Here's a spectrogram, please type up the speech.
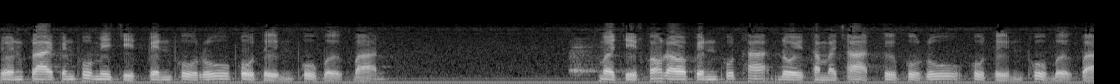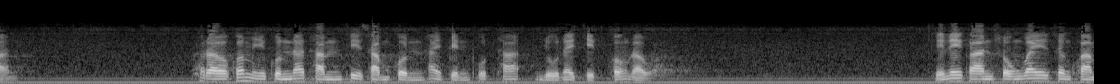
จนกลายเป็นผู้มีจิตเป็นผู้รู้ผู้ตื่นผู้เบิกบาน เมื่อจิตของเราเป็นพุทธะโดยธรรมชาติคือผู้รู้ผู้ตื่นผู้เบิกบาน เราก็มีคุณธรรมที่ทำคนให้เป็นพุทธะอยู่ในจิตของเรา ทีนี้การทรงไว้ซึ่งความ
